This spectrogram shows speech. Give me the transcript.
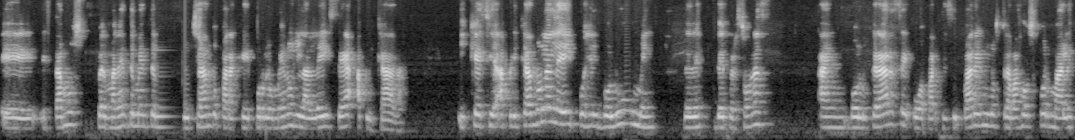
Eh, estamos permanentemente luchando para que por lo menos la ley sea aplicada y que si aplicando la ley, pues el volumen de, de personas a involucrarse o a participar en los trabajos formales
